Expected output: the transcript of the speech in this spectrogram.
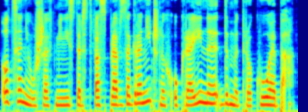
Ocenił szef Ministerstwa Spraw Zagranicznych Ukrainy Dmytro Kuleba.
